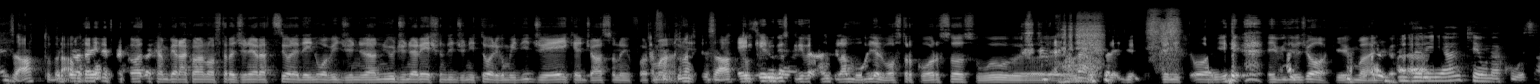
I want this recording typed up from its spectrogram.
Esatto, bravo. Fortunatamente questa cosa cambierà con la nostra generazione dei nuovi gen- la new generation di genitori come i DJ che già sono informati. Fortuna, esatto, e che devi scrivere anche la moglie al vostro corso su genitori e videogiochi, immagino. Aggiungerei anche una cosa,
